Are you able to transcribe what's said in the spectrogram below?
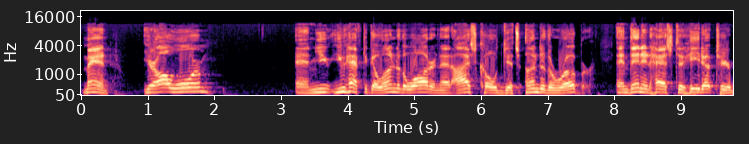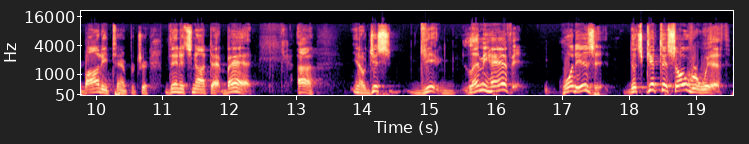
Man, you're all warm and you, you have to go under the water and that ice cold gets under the rubber and then it has to heat up to your body temperature. Then it's not that bad. Uh, you know, just get, let me have it. What is it? Let's get this over with.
